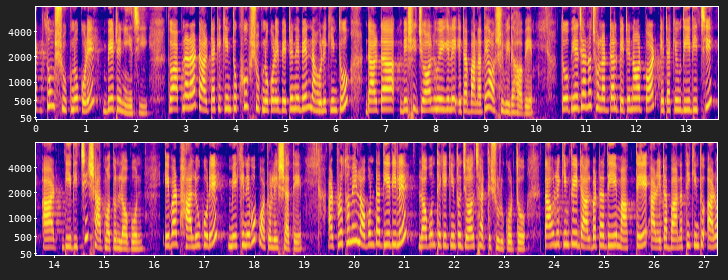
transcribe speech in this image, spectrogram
একদম শুকনো করে বেটে নিয়েছি। তো আপনারা ডালটাকে কিন্তু খুব শুকনো করে বেটে নেবেন, না হলে কিন্তু ডালটা বেশি জল হয়ে গেলে এটা বানাতে অসুবিধা হবে। তো ভেজানো ছোলার ডাল বেটে নেওয়ার পর এটাকেও দিয়ে দিচ্ছি, আর দিয়ে দিচ্ছি স্বাদ মতন লবণ। এবার ভালো করে মেখে নেব পটলের সাথে। আর প্রথমেই লবণটা দিয়ে দিলে লবণ থেকে কিন্তু জল ছাড়তে শুরু করতো। তাহলে কিন্তু এই ডাল বাটা দিয়ে মাখতে আর এটা বানাতে কিন্তু আরও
